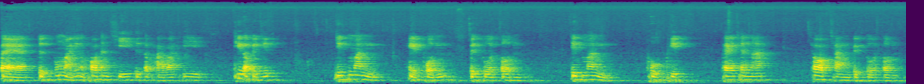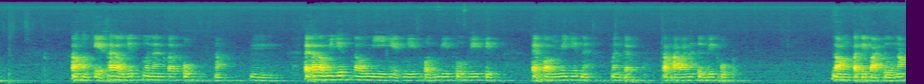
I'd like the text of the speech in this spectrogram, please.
แต่จุดมุ่งหมายที่หลวงพ่อท่านชี้คือสภาวะที่ที่เราไปยึด ยึดมั่นเหตุผลเป็นตัวตน ยึดมั่นถูกผิด แพ้ชนะ ชอบชังเป็นตัวตน ลองสังเกตถ้าเรายึดเมื่อนั้นก็ทุกข์เนาะอืม แต่ถ้าเราไม่ยึดเรามีเหตุมีผลมีถูกมีผิด แต่พอมันไม่ยึดเนี่ย มันจะสภาวะนั้นคือไม่ถูกลองปฏิบัติดูเนาะ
